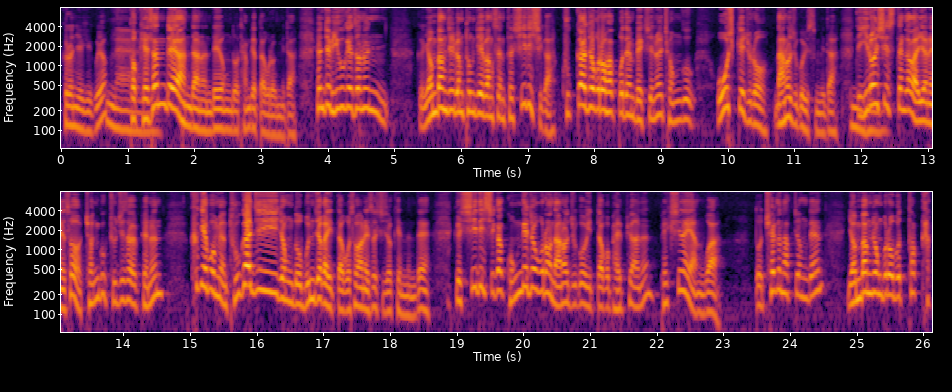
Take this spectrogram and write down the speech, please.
그런 얘기고요. 네. 더 개선돼야 한다는 내용도 담겼다고 합니다. 현재 미국에서는 그 연방질병통제예방센터 CDC가 국가적으로 확보된 백신을 전국 50개 주로 나눠주고 있습니다. 근데 이런 시스템과 관련해서 전국 주지사협회는 크게 보면 두 가지 정도 문제가 있다고 서한에서 지적했는데 그 CDC가 공개적으로 나눠주고 있다고 발표하는 백신의 양과 또 최근 확정된 연방 정부로부터 각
